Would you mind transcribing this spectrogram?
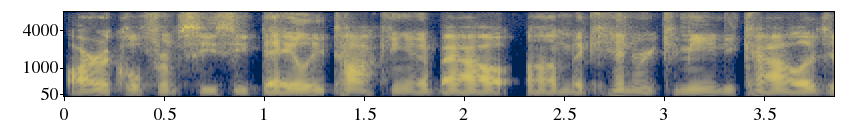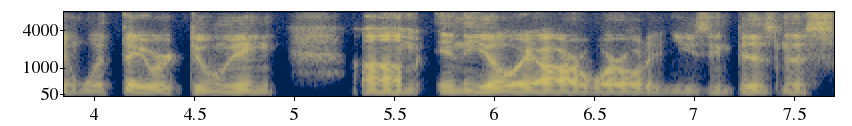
article from CC Daily talking about um, McHenry Community College and what they were doing um, in the OER world and using business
